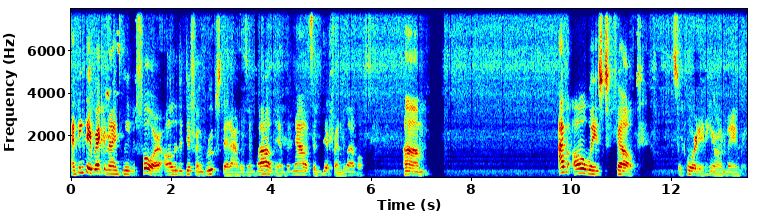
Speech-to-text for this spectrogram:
I think they recognized me before, all of the different groups that I was involved in, but now it's a different level. Um, I've always felt supported here on Bainbridge.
